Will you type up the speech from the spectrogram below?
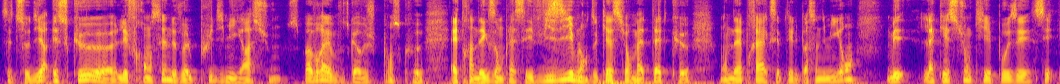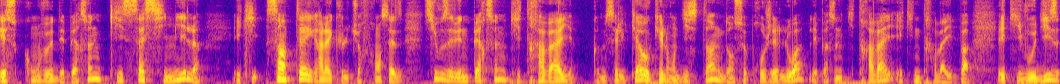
c'est de se dire est-ce que euh, les Français ne veulent plus d'immigration? C'est pas vrai. En tout cas, je pense que être un exemple assez visible, en tout cas sur ma tête, que on est prêt à accepter les personnes immigrants. Mais la question qui est posée, c'est est-ce qu'on veut des personnes qui s'assimilent et qui s'intègrent à la culture française. Si vous avez une personne qui travaille, comme c'est le cas auquel on distingue dans ce projet de loi, les personnes qui travaillent et qui ne travaillent pas, et qui vous disent,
